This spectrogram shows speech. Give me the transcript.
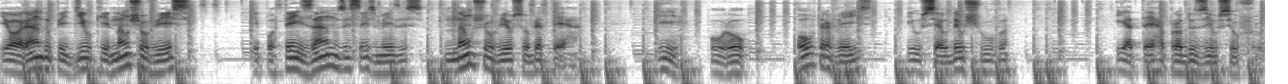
e orando pediu que não chovesse, e por três anos e seis meses não choveu sobre a terra. E orou outra vez, e o céu deu chuva, e a terra produziu seu fruto.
